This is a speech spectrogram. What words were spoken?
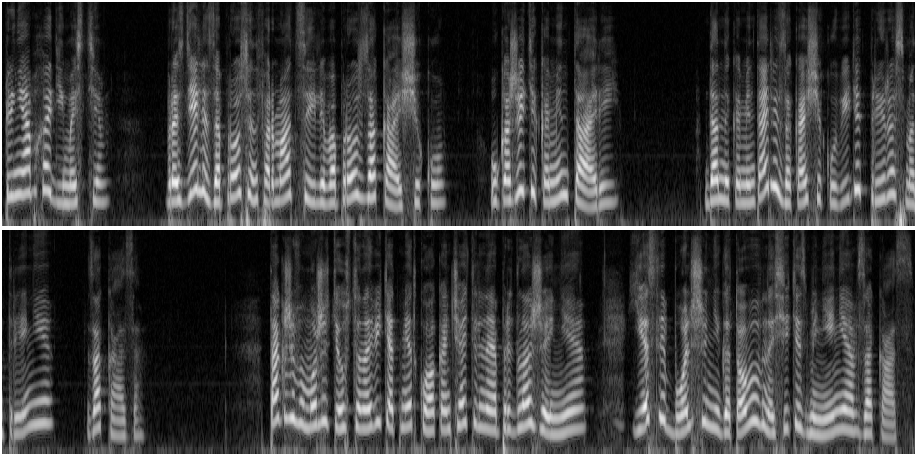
При необходимости в разделе «Запрос информации» или «Вопрос заказчику» укажите комментарий. Данный комментарий заказчик увидит при рассмотрении заказа. Также вы можете установить отметку «Окончательное предложение», если больше не готовы вносить изменения в заказ.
